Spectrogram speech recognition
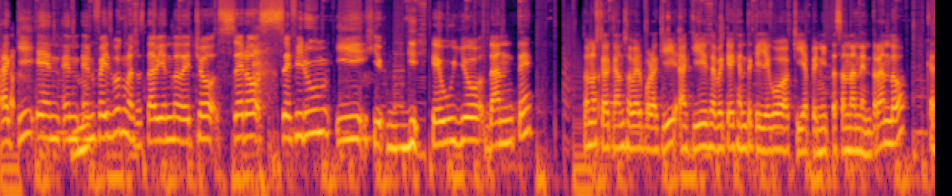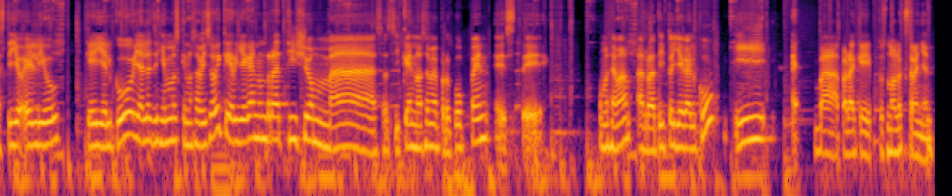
aquí en, en, Facebook nos está viendo, de hecho, Cero Sefirum y Geuyo Dante. Son los que alcanzo a ver por aquí. Aquí se ve que hay gente que llegó aquí apenas andan entrando. Castillo Eliu, que y el Q, ya les dijimos que nos avisó y que llegan un ratillo más. Así que no se me preocupen. Este, ¿cómo se llama? Al ratito llega el Q y eh, va para que pues no lo extrañen.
